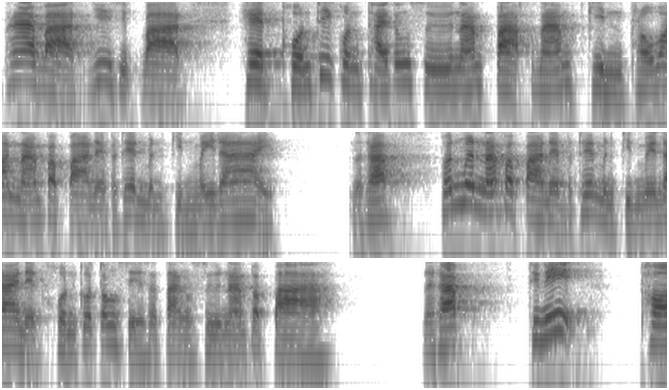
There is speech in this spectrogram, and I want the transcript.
15 บาท 20 บาท เหตุผลที่คนไทยต้องซื้อน้ำปากน้ำกิน เพราะว่าน้ำประปาในประเทศมันกินไม่ได้นะครับเพราะเมื่อน้ำประปาในประเทศมันกินไม่ได้เนี่ยคนก็ต้องเสียสตังค์ซื้อน้ำประปานะครับ ทีนี้พอ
